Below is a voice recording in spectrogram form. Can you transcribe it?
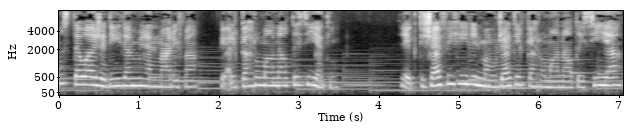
مستوى جديدا من المعرفة في الكهرومغناطيسية لاكتشافه للموجات الكهرومغناطيسية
